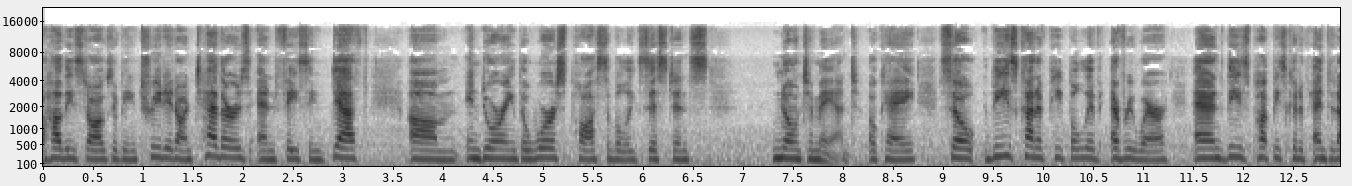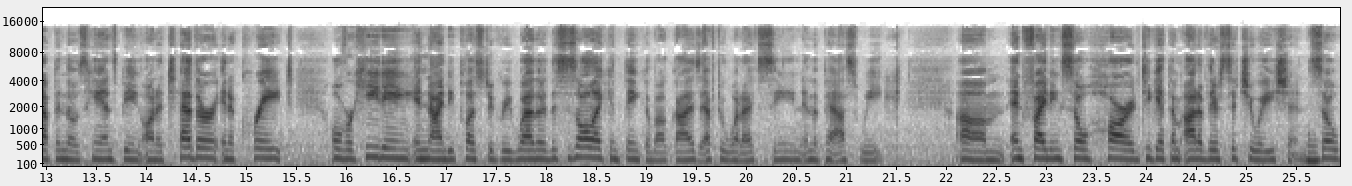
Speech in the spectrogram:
how these dogs are being treated on tethers and facing death, um, enduring the worst possible existence known to man. Okay, so these kind of people live everywhere, and these puppies could have ended up in those hands being on a tether, in a crate, overheating in 90 plus degree weather. This is all I can think about, guys, after what I've seen in the past week. Um, and fighting so hard to get them out of their situation. Mm-hmm. So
